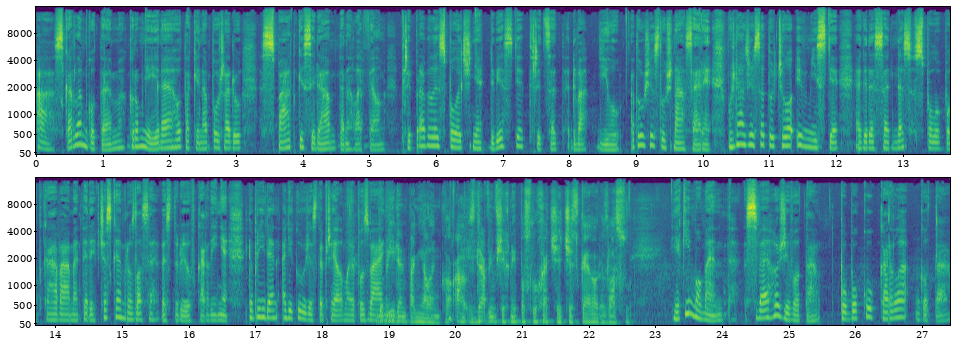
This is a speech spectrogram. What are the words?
A s Karlem Gotem, kromě jiného taky na pořadu Zpátky si dám tenhle film, připravili společně 232 dílů. A to už je slušná série. Možná, že se točilo i v místě, kde se dnes spolu potkáváme, tedy v Českém rozhlase ve studiu v Karlíně. Dobrý den a děkuji, že jste přijal moje pozvání. Dobrý den, paní Alenko, a zdravím všechny posluchače Českého rozhlasu. Jaký moment svého života po boku Karla Gota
